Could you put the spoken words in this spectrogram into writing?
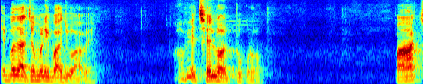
એ બધા જમણી બાજુ આવે. હવે છેલ્લો ટુકડો. પાંચ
